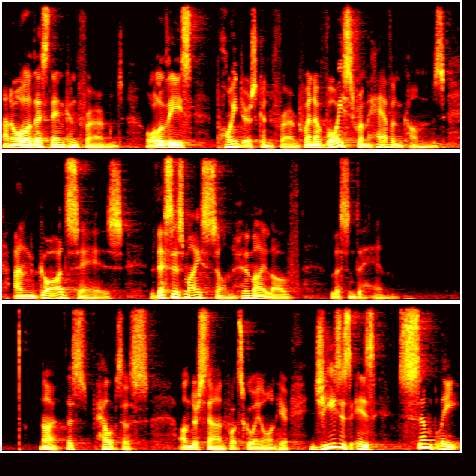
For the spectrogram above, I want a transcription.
And all of this then confirmed, all of these pointers confirmed, when a voice from heaven comes and God says, This is my son, whom I love, listen to him. Now, this helps us understand what's going on here. Jesus is simply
